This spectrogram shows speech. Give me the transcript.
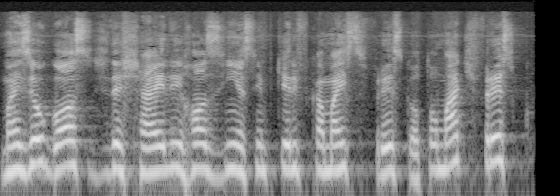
Mas eu gosto de deixar ele rosinha assim, porque ele fica mais fresco. É o tomate fresco.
